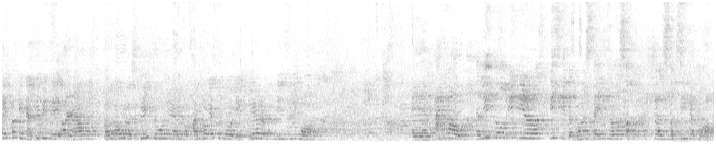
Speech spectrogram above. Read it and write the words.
take part in activity around along the street to have unforgettable experience in Singapore. And I know the little India, this is the most famous attraction of Singapore.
